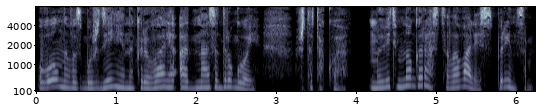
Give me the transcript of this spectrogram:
волны возбуждения накрывали одна за другой. Что такое? Мы ведь много раз целовались с принцем,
